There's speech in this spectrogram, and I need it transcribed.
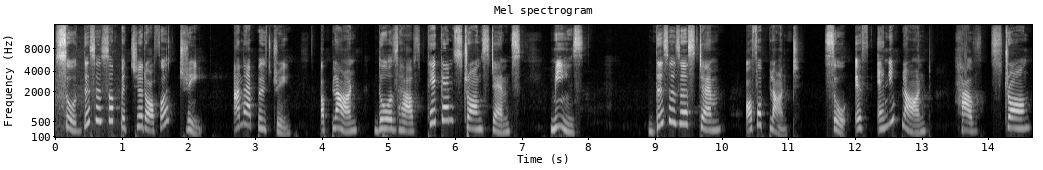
So this is a picture of a tree, an apple tree. A plant, those have thick and strong stems means this is a stem of a plant. So if any plant have strong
